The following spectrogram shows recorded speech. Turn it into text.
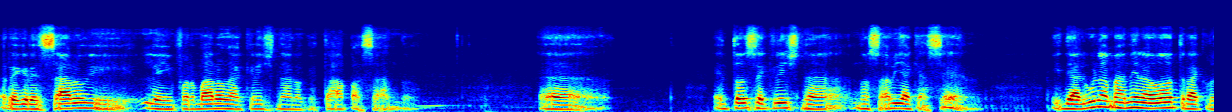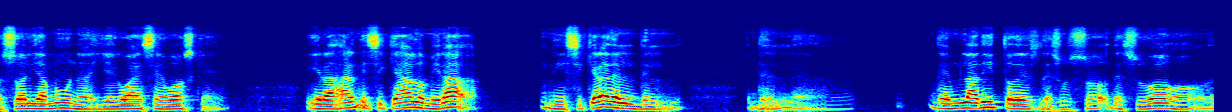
regresaron y le informaron a Krishna lo que estaba pasando. Ah, entonces Krishna no sabía qué hacer y de alguna manera u otra cruzó el Yamuna y llegó a ese bosque. Y Rahar ni siquiera lo miraba, ni siquiera del, del, del ah, de un ladito de, su, de su ojo,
